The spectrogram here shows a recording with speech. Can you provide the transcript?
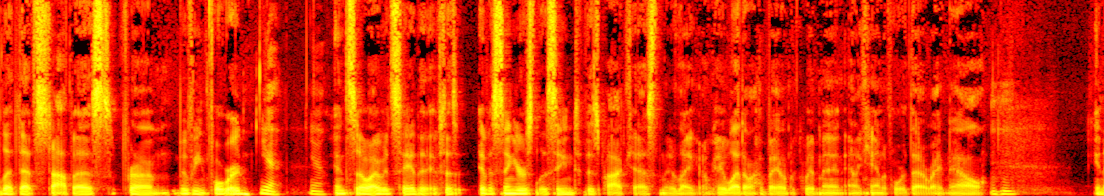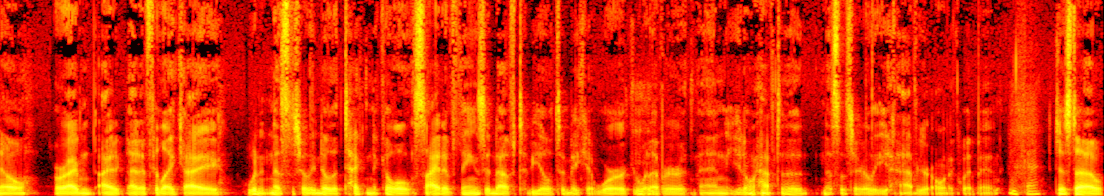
let that stop us from moving forward Yeah. Yeah. and so I would say that if a, if a singer is listening to this podcast and they're like, okay, well, I don't have my own equipment and I can't afford that right now, you know, or I'm I, I feel like I wouldn't necessarily know the technical side of things enough to be able to make it work or whatever, then you don't have to necessarily have your own equipment. Okay. Just uh,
